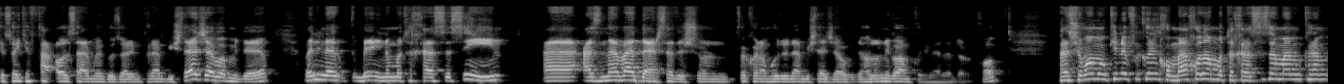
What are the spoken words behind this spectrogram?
کسایی که فعال سرمایه گذاری می‌کنن بیشتر جواب میده. ولی به این متخصصین از 90 درصدشون فکر کنم حدودا بیشتر جواب میده. حالا نگاه می‌کنیم داره خب. پس شما ممکنه فکر کنید خب من خودم متخصصم من می‌کنم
